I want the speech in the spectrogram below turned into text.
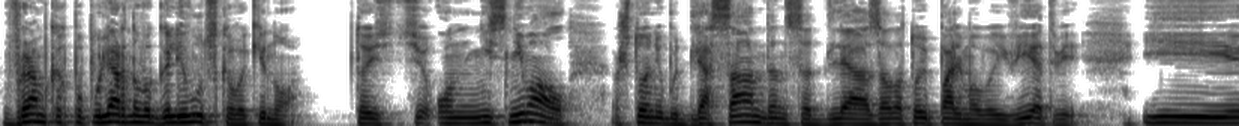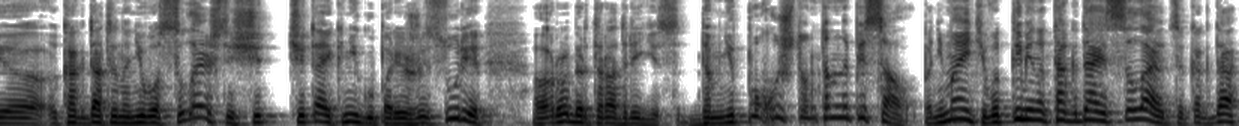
в рамках популярного голливудского кино. То есть он не снимал что-нибудь для Санденса, для Золотой пальмовой ветви. И э, когда ты на него ссылаешься, читай книгу по режиссуре э, Роберта Родригеса. Да мне похуй, что он там написал. Понимаете? Вот именно тогда и ссылаются, когда,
